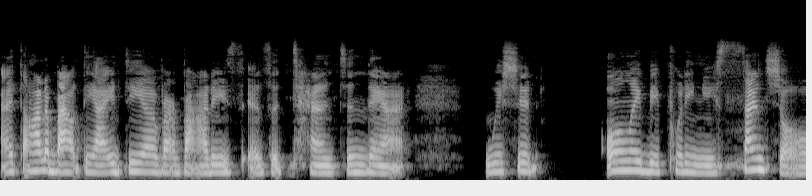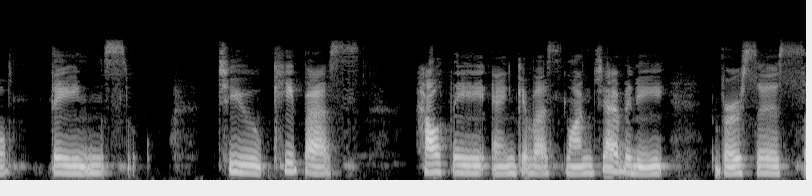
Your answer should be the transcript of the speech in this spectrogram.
I thought about the idea of our bodies as a tent and that we should only be putting essential things to keep us healthy and give us longevity versus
